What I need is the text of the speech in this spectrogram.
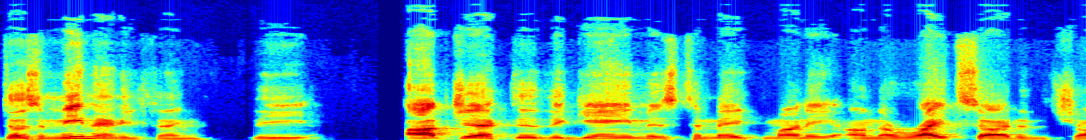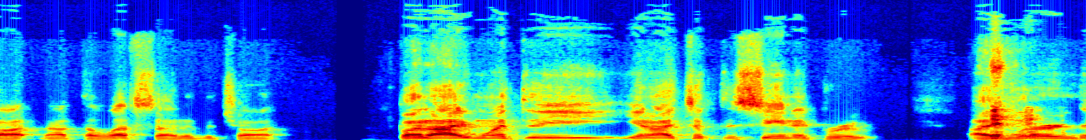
doesn't mean anything. The object of the game is to make money on the right side of the chart not the left side of the chart. But i went the you know i took the scenic route I learned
